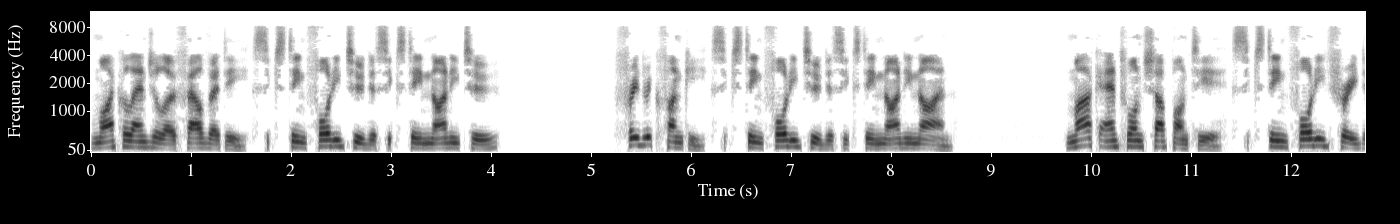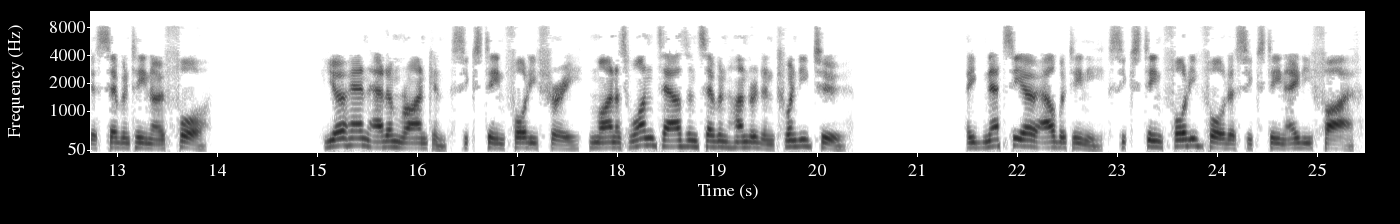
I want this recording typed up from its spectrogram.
Michelangelo Falvetti (1642–1692), Friedrich Funke (1642–1699), Marc Antoine Charpentier (1643–1704), Johann Adam Reinken (1643–1722), Ignazio Albertini (1644–1685).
